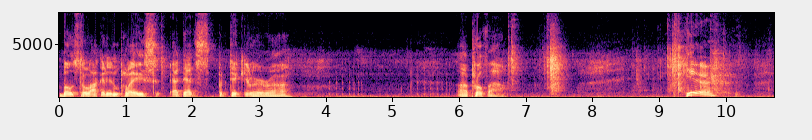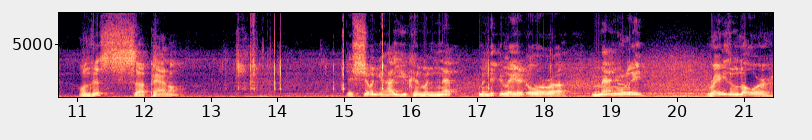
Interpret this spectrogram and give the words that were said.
bolts to lock it in place at that particular uh, uh, profile. Here on this uh, panel just showing you how you can manip manipulate it or uh, manually raise and lower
